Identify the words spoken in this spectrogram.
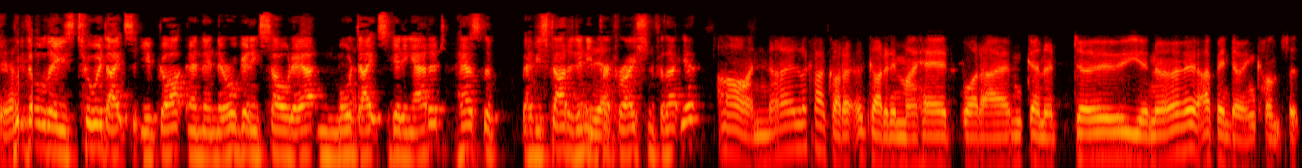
yeah. with all these tour dates that you've got, and then they're all getting sold out, and more dates are getting added. How's the? Have you started any Yeah. preparation for that yet? Oh no! Look, I've got it, got it in my head what I'm gonna do. You know, I've been doing concerts,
